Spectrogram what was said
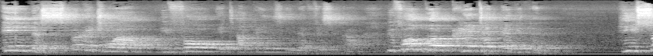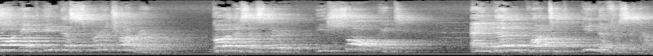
in the spiritual before it happens in the physical. Before God created everything, He saw it in the spiritual realm. God is a spirit. He saw it and then brought it in the physical.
